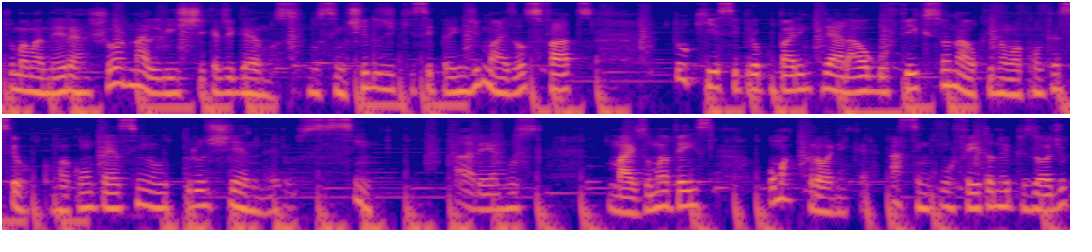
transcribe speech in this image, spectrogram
de uma maneira jornalística, digamos, no sentido de que se prende mais aos fatos do que se preocupar em criar algo ficcional que não aconteceu, como acontece em outros gêneros. Sim, faremos mais uma vez uma crônica, assim como feita no episódio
